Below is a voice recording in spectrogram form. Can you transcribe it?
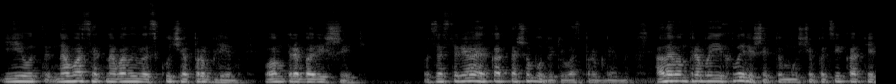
і от на вас як навалилась куча проблем, вам треба рішити. От застерігає карта, що будуть у вас проблеми. Але вам треба їх вирішити, тому що по цій карті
